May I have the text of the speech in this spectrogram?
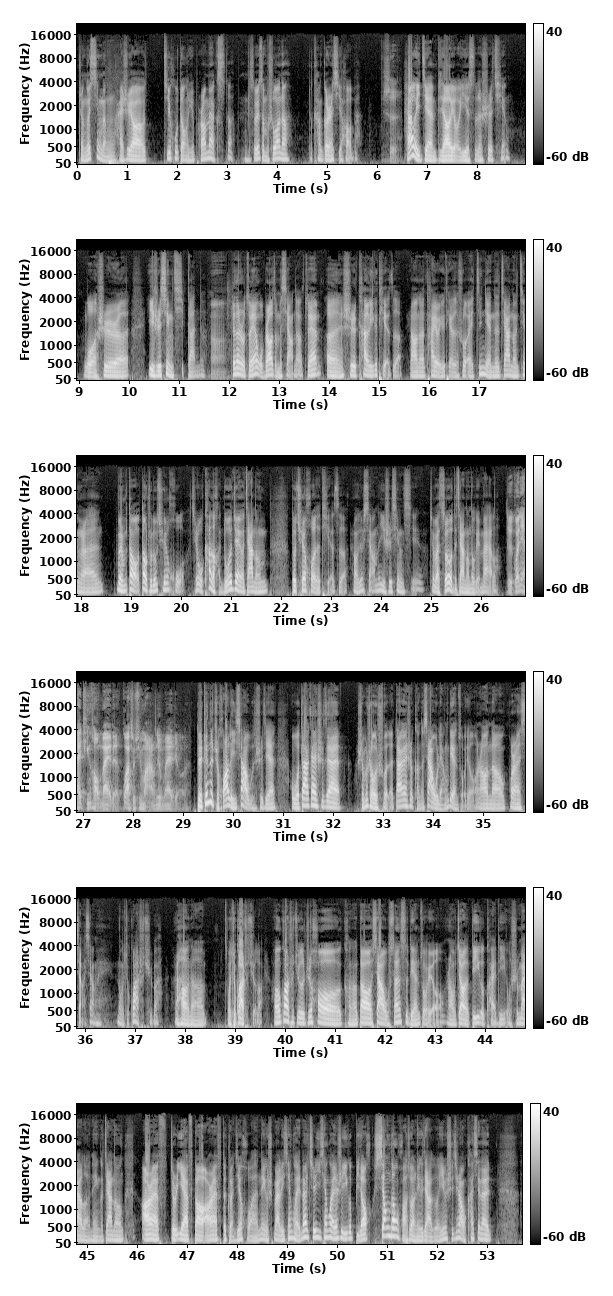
整个性能还是要几乎等于 Pro Max 的，嗯所以怎么说呢，就看个人喜好吧。是，还有一件比较有意思的事情，我是一时兴起干的。嗯真的是昨天我不知道怎么想的，昨天嗯是看了一个帖子，然后呢他有一个帖子说，哎，今年的佳能竟然为什么到到处都缺货？其实我看了很多这个佳能都缺货的帖子，然后我就想，那一时兴起就把所有的佳能都给卖了。对，关键还挺好卖的，挂出去马上就卖掉了。对，真的只花了一下午的时间。我大概是在什么时候说的？大概是可能下午两点左右。然后呢，我忽然想想，哎，那我就挂出去吧。然后呢，我就挂出去了。然后挂出去了之后，可能到下午三四点左右，然后我叫了第一个快递，我是卖了那个佳能 RF，就是 EF 到 RF 的转接环，那个是卖了一千块钱。但是其实一千块钱是一个比较相当划算的一个价格，因为实际上我看现在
